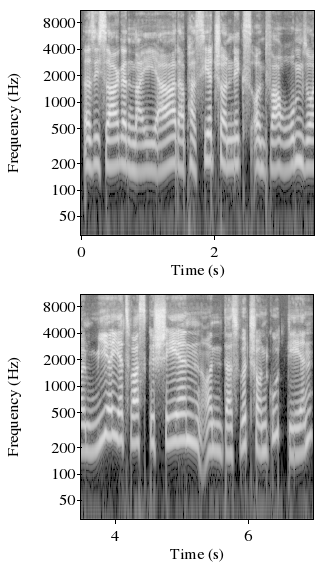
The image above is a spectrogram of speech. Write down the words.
dass ich sage, na ja, da passiert schon nichts und warum soll mir jetzt was geschehen und das wird schon gut gehen.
